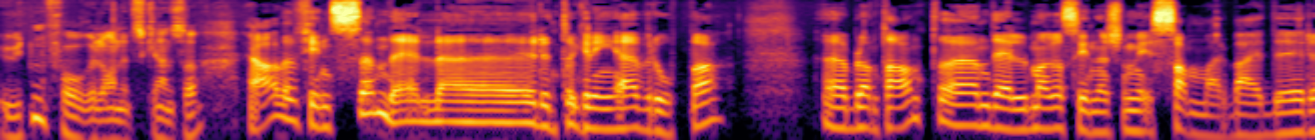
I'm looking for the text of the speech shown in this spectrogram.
utenfor landets grenser? Ja, det fins en del rundt omkring i Europa, annet. En del magasiner som vi samarbeider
